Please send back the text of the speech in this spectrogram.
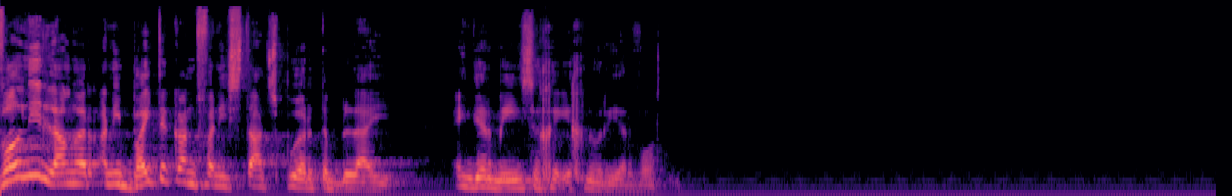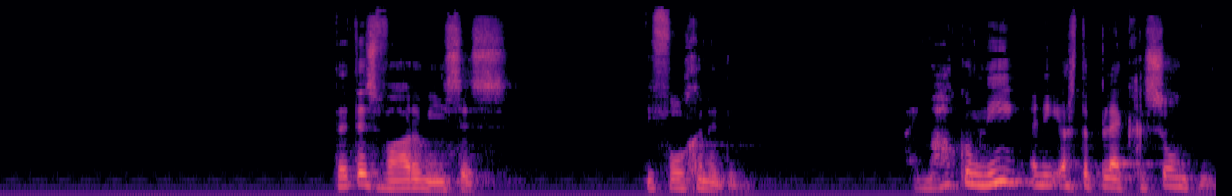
wil nie langer aan die buitekant van die stadspoorte bly en deur mense geïgnoreer word nie. Dit is waarom Jesus die volgende doen. Hy maak hom nie in die eerste plek gesond nie.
